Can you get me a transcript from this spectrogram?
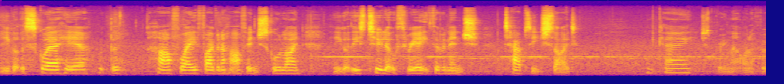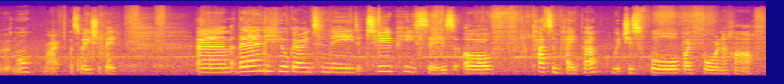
You've got the square here with the halfway, five and a half inch score line. And you've got these two little 3 eighths of an inch tabs each side. Okay, just bring that one up a bit more. Right, that's where you should be. Um, then you're going to need two pieces of pattern paper, which is four by four and a half.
